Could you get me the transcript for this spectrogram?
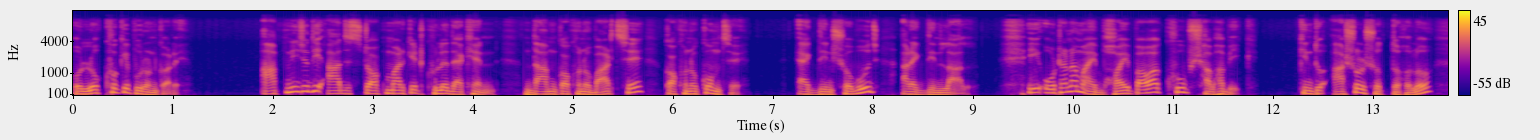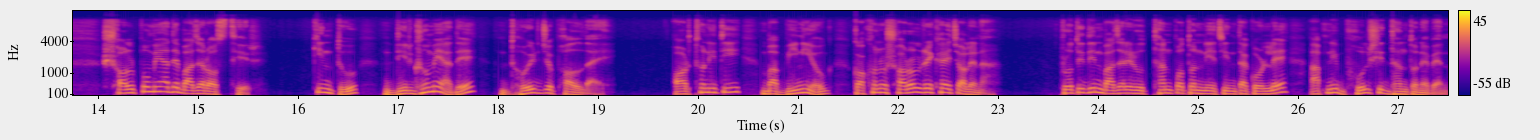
ও লক্ষ্যকে পূরণ করে। আপনি যদি আজ স্টক মার্কেট খুলে দেখেন, দাম কখনো বাড়ছে, কখনো কমছে। একদিন সবুজ আর একদিন লাল। এই ওঠানামায় ভয় পাওয়া খুব স্বাভাবিক। কিন্তু আসল সত্য হল, স্বল্পমেয়াদে বাজার অস্থির। কিন্তু দীর্ঘমেয়াদে ধৈর্য ফল দেয়। অর্থনীতি বা বিনিয়োগ কখনো সরল রেখায় চলে না। প্রতিদিন বাজারের উত্থান পতন নিয়ে চিন্তা করলে আপনি ভুল সিদ্ধান্ত নেবেন।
